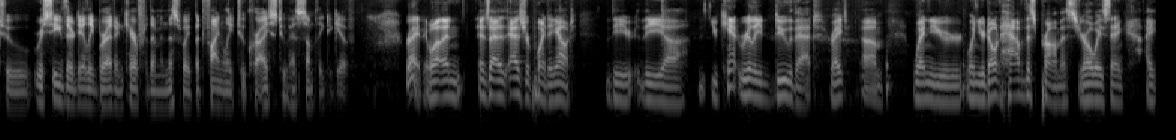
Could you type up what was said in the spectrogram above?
to receive their daily bread and care for them in this way, but finally to Christ, who has something to give. Right. Well, and as as you're pointing out, the the uh, you can't really do that, right? Um, when you when you don't have this promise, you're always saying, "I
